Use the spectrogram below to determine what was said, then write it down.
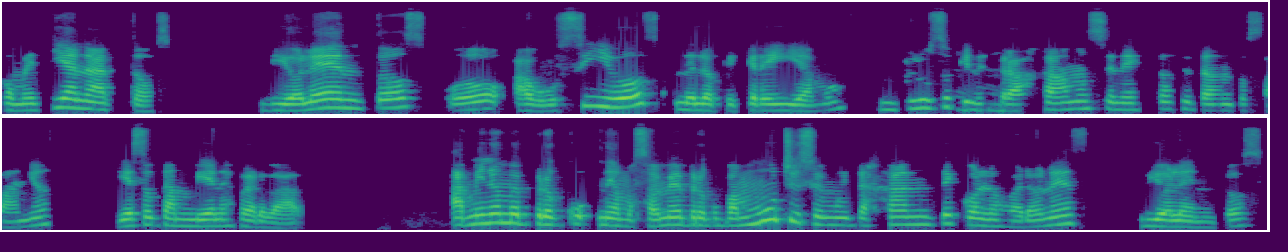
cometían actos violentos o abusivos de lo que creíamos, incluso quienes trabajamos en esto hace tantos años, y eso también es verdad. A mí no me preocupa, digamos, a mí me preocupa mucho y soy muy tajante con los varones violentos.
